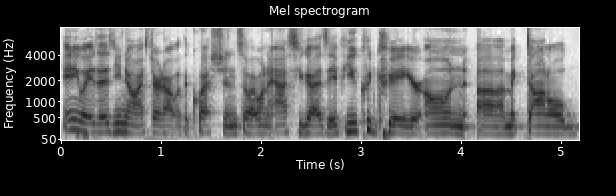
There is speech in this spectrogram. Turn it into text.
anyways, as you know, I start out with a question. So, I want to ask you guys if you could create your own uh, McDonald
